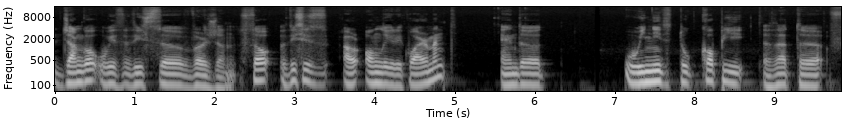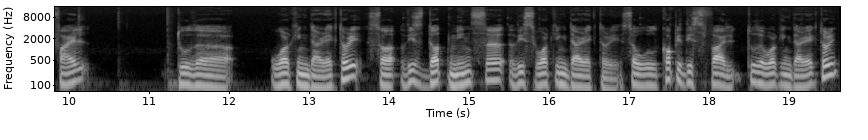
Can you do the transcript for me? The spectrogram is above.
Django with this uh, version. So this is our only requirement and uh, we need to copy that uh, file to the working directory. So this dot means uh, this working directory. So we'll copy this file to the working directory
